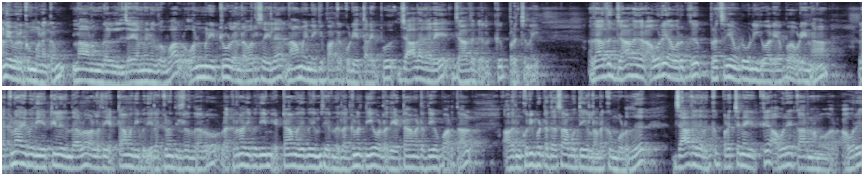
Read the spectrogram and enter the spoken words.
அனைவருக்கும் வணக்கம். நான் உங்கள் ஜெயமேனுகோபால். ஒன் மினிட் ரூல் என்ற வரிசையில் நாம் இன்றைக்கி பார்க்கக்கூடிய தலைப்பு ஜாதகரே ஜாதகருக்கு பிரச்சனை. அதாவது ஜாதகர் அவரே அவருக்கு பிரச்சனையை உண்டு பண்ணிக்குவார். எப்போ அப்படின்னா லக்னாதிபதி எட்டில் இருந்தாலோ அல்லது எட்டாம் அதிபதி லக்னத்தில் இருந்தாலோ லக்னாதிபதியும் எட்டாம் அதிபதியும் சேர்ந்த லக்னத்தையோ அல்லது எட்டாம் இடத்தையோ பார்த்தால் அதன் குறிப்பிட்ட தசாபுத்திகள் நடக்கும் பொழுது ஜாதகருக்கு பிரச்சனைக்கு அவரே காரணமாவார். அவரே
